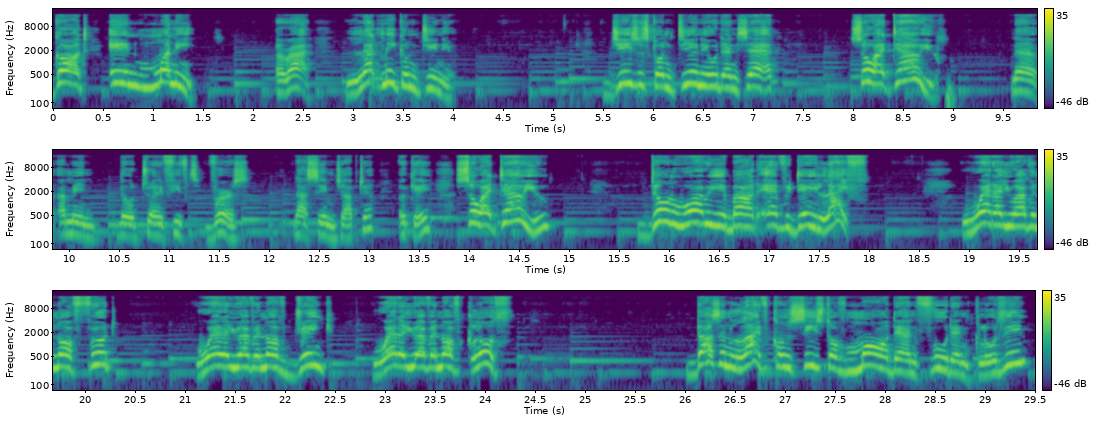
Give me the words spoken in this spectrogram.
God in money. All right, let me continue. Jesus continued and said, So I tell you. Now, I mean, the 25th verse, that same chapter. Okay, so I tell you, don't worry about everyday life. Whether you have enough food, whether you have enough drink, whether you have enough clothes. Doesn't life consist of more than food and clothing?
